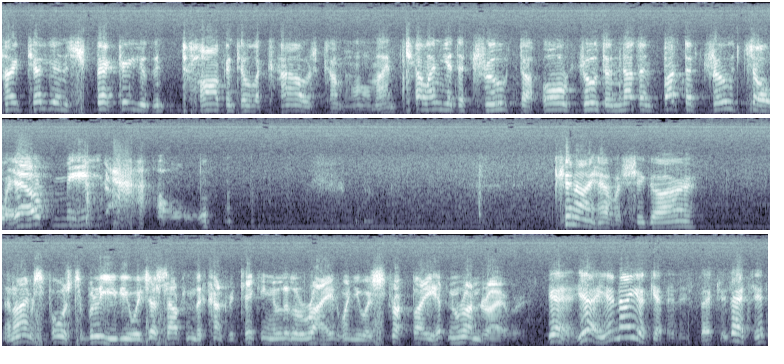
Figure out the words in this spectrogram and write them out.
I tell you, Inspector, you can talk until the cows come home. I'm telling you the truth, the whole truth, and nothing but the truth, so help me now. Can I have a cigar? Then I'm supposed to believe you were just out in the country taking a little ride when you were struck by a hit-and-run driver. Yeah, yeah, yeah. Now you get it, Inspector. That's it.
